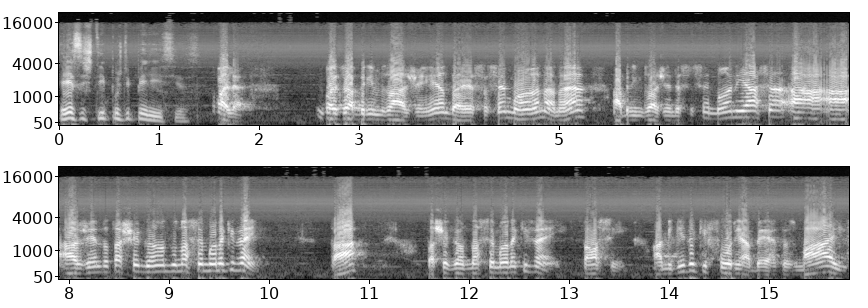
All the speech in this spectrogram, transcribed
esses tipos de perícias? Olha, nós abrimos a agenda essa semana, né? Abrimos a agenda essa semana e essa, a, a agenda está chegando na semana que vem, tá? Está chegando na semana que vem. Então, assim, à medida que forem abertas mais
